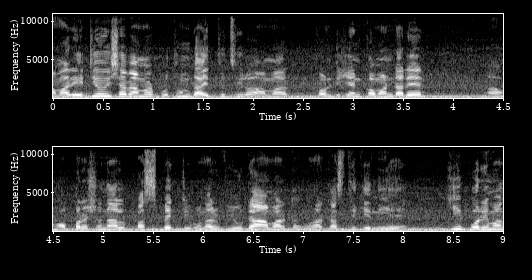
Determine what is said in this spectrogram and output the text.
আমার এটিও হিসাবে আমার প্রথম দায়িত্ব ছিল আমার কন্টিজেন্ট কমান্ডারের অপারেশনাল পার্সপেক্টিভ ওনার ভিউটা আমার ওনার কাছ থেকে নিয়ে কি পরিমাণ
